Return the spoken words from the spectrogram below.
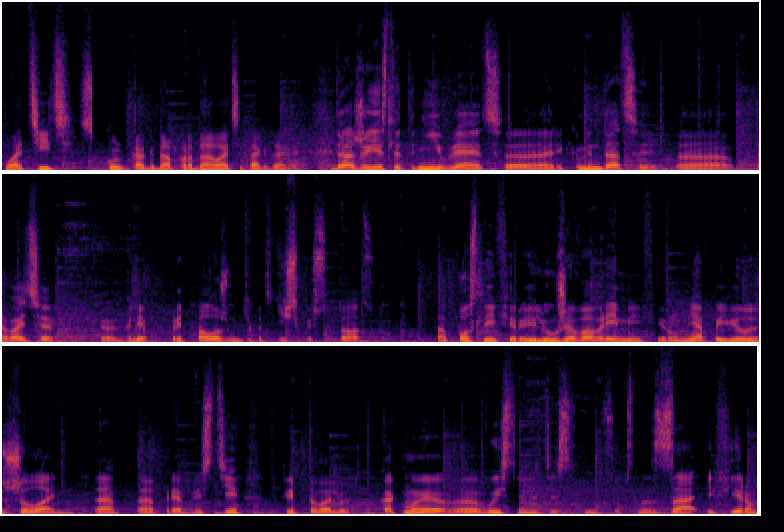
платить, сколько, когда продавать и так далее. Даже если это не является рекомендацией, э, давайте, э, Глеб, предположим гипотетическую ситуацию. А После эфира или уже во время эфира у меня появилось желание да, э, приобрести криптовалюту. Как мы э, выяснили здесь, ну, собственно, за эфиром,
